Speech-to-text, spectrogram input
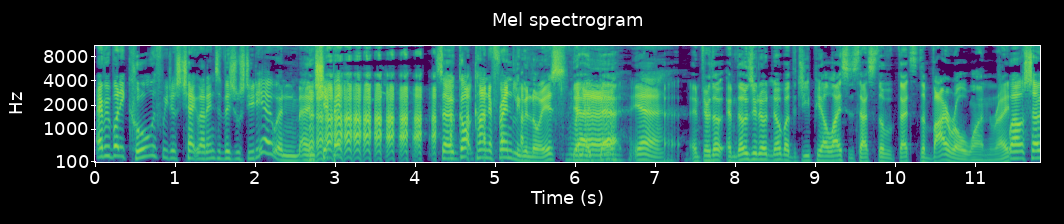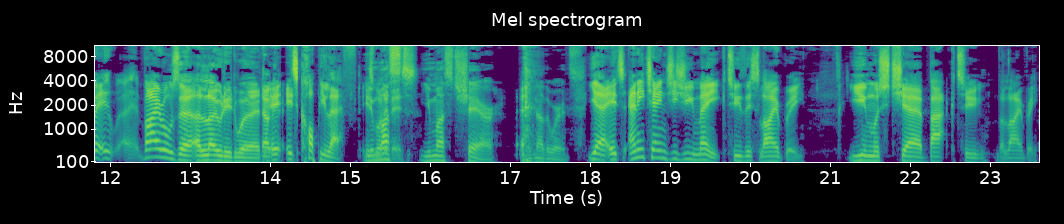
Everybody cool if we just check that into Visual Studio and, and ship it? so got kind of friendly with lawyers. Yeah, I Uh, bet. Yeah. And for those, and those who don't know about the GPL license, that's the that's the viral one, right? Well, so it, viral's a, a loaded word. Okay. It, it's copyleft is you what must it is. you must share. In other words, Yeah, it's any changes you make to this library, you must share back to the library.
